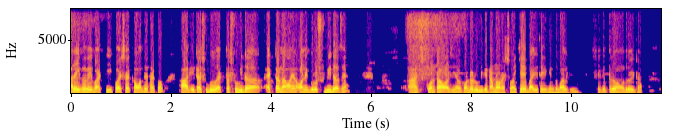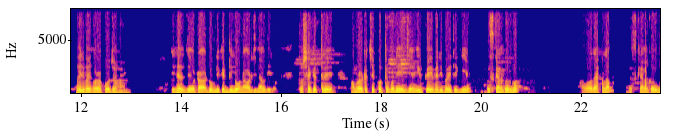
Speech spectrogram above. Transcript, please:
আর এইভাবেই বাড়তি পয়সা কামাতে থাকো। আর এটা শুধু একটা সুবিধা, একটা না, অনেকগুলো সুবিধা আছে। আর কোনটা অরিজিনাল কোনটা ডুপ্লিকেট আমরা অনেক সময় কি হয় বাইরে থেকে কিন্তু মাল কিনি। সেক্ষেত্রেও আমাদের ওইটা ভেরিফাই করার প্রয়োজন হয়। ঠিক আছে? যে ওটা ডুপ্লিকেট দিলো না অরিজিনাল দিল। তো সেক্ষেত্রে আমরা ওটা চেক করতে পারি। এই যে ইউপিআই ভেরিফাইতে গিয়ে স্ক্যান করব। আবার দেখালাম। স্ক্যান করব।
